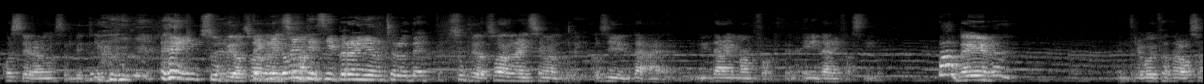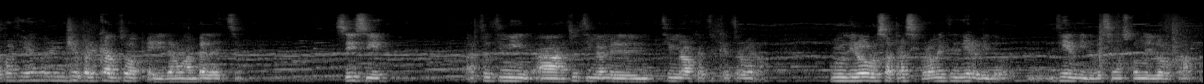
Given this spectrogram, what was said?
questo era il nostro obiettivo. Subito, suona Tecnicamente insieme sì, però io non ce l'ho detto. a- Subito, tu andrai insieme a lui, così dai, gli darai manforte e gli darai fastidio. Va bene! Mentre voi fate la vostra partita andrò in giro per il canto e gli darò una bella lezione. Sì, sì, a tutti, mi- a tutti i membri del Team Rocket che troverò. Uno di loro saprà sicuramente dirvi dove, dirmi dove si nasconde il loro capo.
